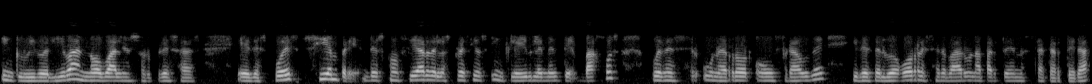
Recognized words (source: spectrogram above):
incluido el IVA, no valen sorpresas eh, después. Siempre desconfiar de los precios increíblemente bajos pueden ser un error o un fraude y desde luego reservar una parte de nuestra cartera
